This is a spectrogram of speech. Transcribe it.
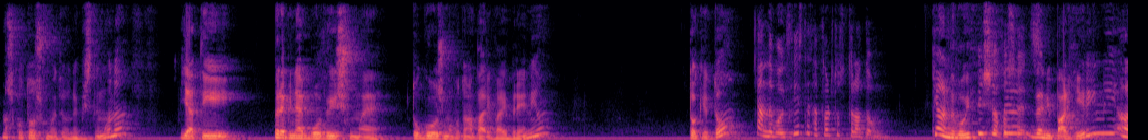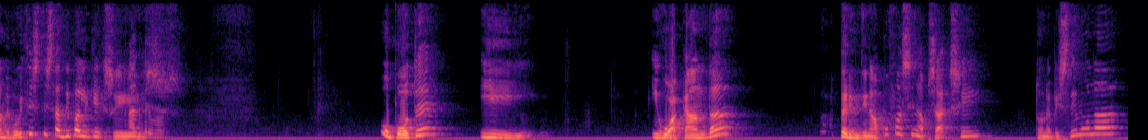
να σκοτώσουμε τον επιστήμονα, γιατί πρέπει να εμποδίσουμε τον κόσμο από το να πάρει Vibranium, το και το, Και αν δεν βοηθήσετε, θα φέρω το στρατό μου. και αν δεν βοηθήσετε Κάπως έτσι. δεν υπάρχει ειρήνη, αν δεν βοηθήσετε είστε αντίπαλοι και εσείς. Ακριβώς. Οπότε η, η Wakanda παίρνει την απόφαση να ψάξει τον επιστήμονα.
